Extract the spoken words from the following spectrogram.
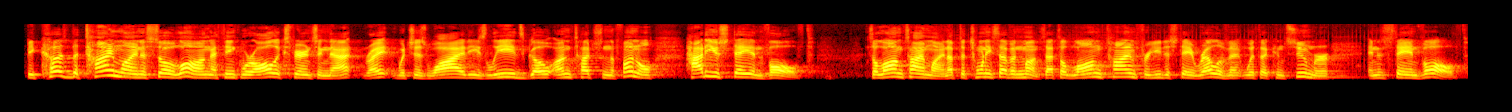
because the timeline is so long, I think we're all experiencing that, right? Which is why these leads go untouched in the funnel. How do you stay involved? It's a long timeline, up to 27 months. That's a long time for you to stay relevant with a consumer and to stay involved.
